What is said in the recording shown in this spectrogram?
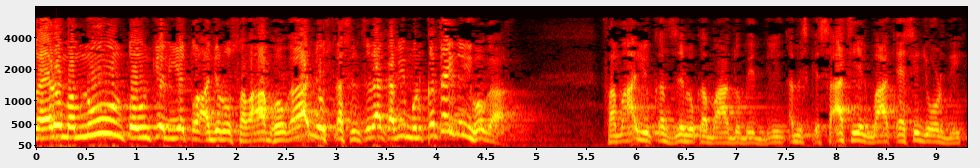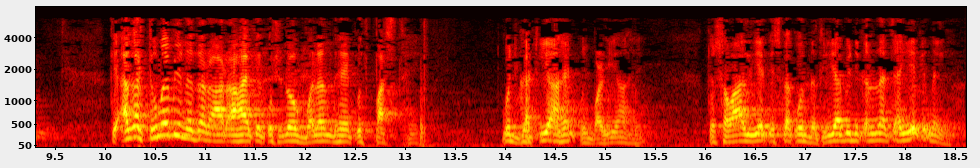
غیر و ممنون۔ تو ان کے لیے تو اجر و ثواب ہوگا جو اس کا سلسلہ کبھی منقطع ہی نہیں ہوگا۔ فما یو قزب کا باد الدین اب اس کے ساتھ ہی ایک بات ایسی جوڑ دی کہ اگر تمہیں بھی نظر آ رہا ہے کہ کچھ لوگ بلند ہیں، کچھ پست ہیں، کچھ گھٹیا ہیں، کچھ بڑھیا ہیں، تو سوال یہ کہ اس کا کوئی نتیجہ بھی نکلنا چاہیے کہ نہیں؟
